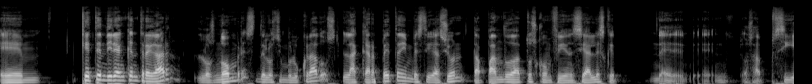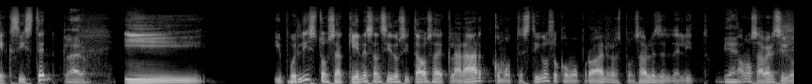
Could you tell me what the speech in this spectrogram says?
Eh, ¿Qué tendrían que entregar? Los nombres de los involucrados, la carpeta de investigación tapando datos confidenciales que, eh, eh, o sea, sí existen. Claro. Y, y pues listo, o sea, ¿quiénes han sido citados a declarar como testigos o como probables responsables del delito? Bien. Vamos a ver si lo,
